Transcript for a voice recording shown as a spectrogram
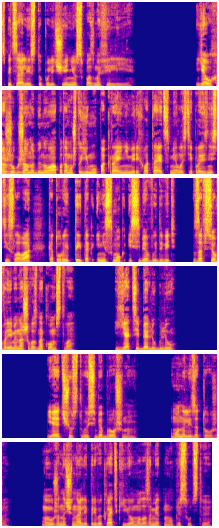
специалисту по лечению спазмофилии. Я ухожу к Жану Бенуа, потому что ему, по крайней мере, хватает смелости произнести слова, которые ты так и не смог из себя выдавить за все время нашего знакомства. «Я тебя люблю». Я чувствую себя брошенным. Мона Лиза тоже. Мы уже начинали привыкать к ее малозаметному присутствию.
